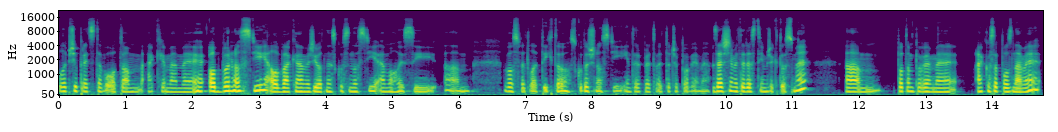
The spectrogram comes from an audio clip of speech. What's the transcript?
lepšiu predstavu o tom, aké máme odbornosti alebo aké máme životné skúsenosti a mohli si um, vo svetle týchto skutočností interpretovať to, čo povieme. Začneme teda s tým, že kto sme, um, potom povieme, ako sa poznáme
